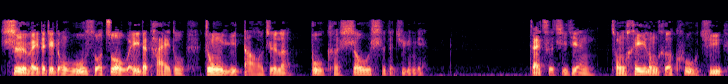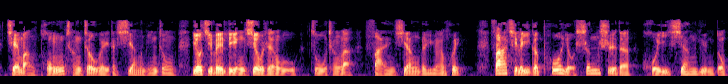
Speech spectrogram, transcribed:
市委的这种无所作为的态度，终于导致了不可收拾的局面。在此期间，从黑龙河库区迁往桐城周围的乡民中，有几位领袖人物组成了返乡委员会，发起了一个颇有声势的回乡运动。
